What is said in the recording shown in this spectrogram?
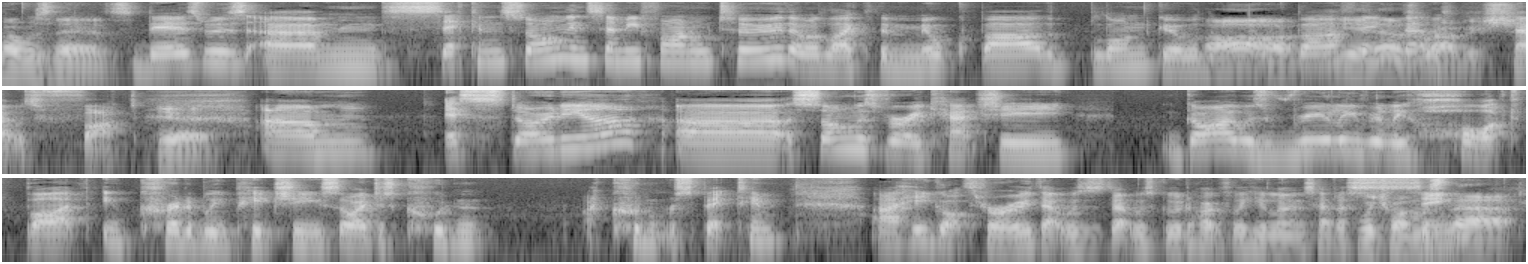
What was theirs? Theirs was um second song in semi final two. They were like the milk bar, the blonde girl with the Oh, milk bar yeah, thing. that was rubbish. That was fucked. Yeah. Um, Estonia, uh, song was very catchy. Guy was really, really hot, but incredibly pitchy. So I just couldn't, I couldn't respect him. Uh, he got through. That was that was good. Hopefully he learns how to Which one was that?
